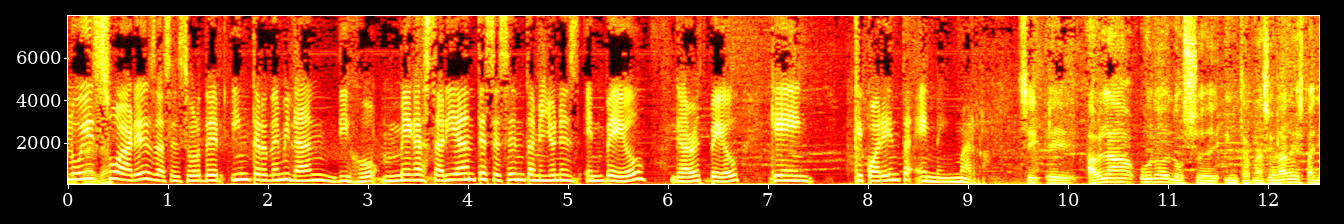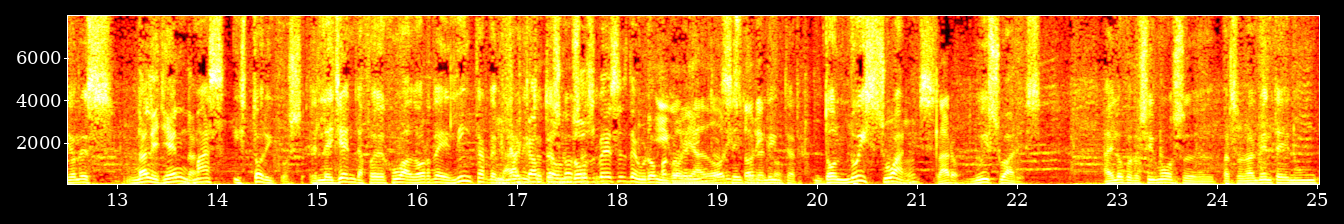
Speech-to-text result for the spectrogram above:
Luis Suárez, asesor del Inter de Milán, dijo, me gastaría antes 60 millones en Bale, Gareth Bale, que, en, que 40 en Neymar. Sí, eh, habla uno de los eh, internacionales españoles Una leyenda. más históricos. Leyenda, fue jugador del Inter de Y Milán. fue entre otras campeón cosas, dos veces de Europa Y con el goleador Inter. sí, con el. Inter. Don Luis Suárez. claro. Luis Suárez. Ahí lo conocimos eh, personalmente en, un,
